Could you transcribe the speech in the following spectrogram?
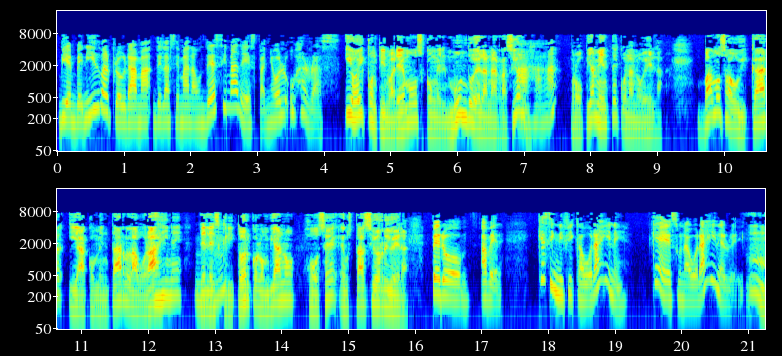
Bienvenido al programa de la semana undécima de Español Ujarras. Y hoy continuaremos con el mundo de la narración, Ajá. propiamente con la novela. Vamos a ubicar y a comentar la vorágine del escritor colombiano José Eustacio Rivera. Pero, a ver, ¿qué significa vorágine? ¿Qué es una vorágine, Rey? Mm,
